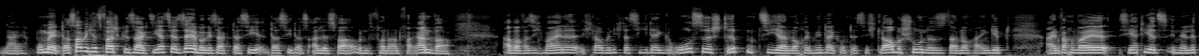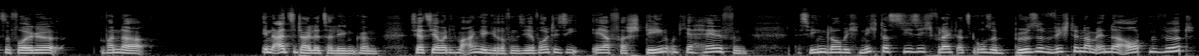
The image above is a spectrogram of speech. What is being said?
nein, Moment, das habe ich jetzt falsch gesagt. Sie hat ja selber gesagt, dass sie, dass sie das alles war und von Anfang an war. Aber was ich meine, ich glaube nicht, dass sie der große Strippenzieher noch im Hintergrund ist. Ich glaube schon, dass es da noch einen gibt. Einfach weil sie hat jetzt in der letzten Folge Wanda in Einzelteile zerlegen können. Sie hat sie aber nicht mal angegriffen. Sie wollte sie eher verstehen und ihr helfen. Deswegen glaube ich nicht, dass sie sich vielleicht als große Bösewichtin am Ende outen wird.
